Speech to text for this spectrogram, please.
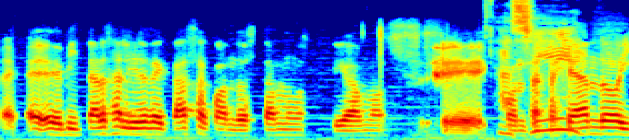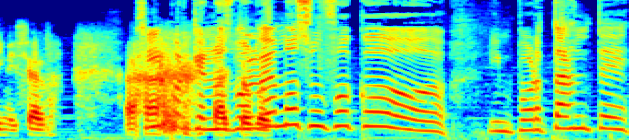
eh, evitar salir de casa cuando estamos, digamos, eh, contagiando, iniciar. sí, porque nos volvemos un foco importante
